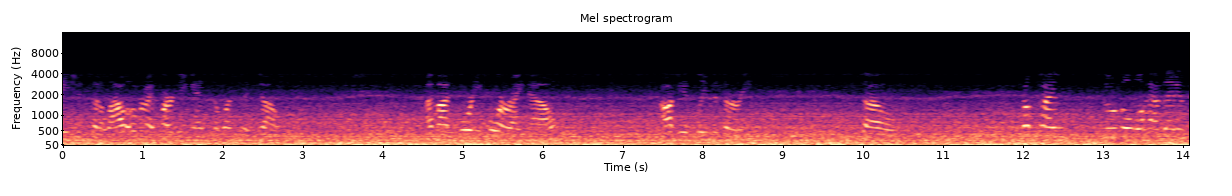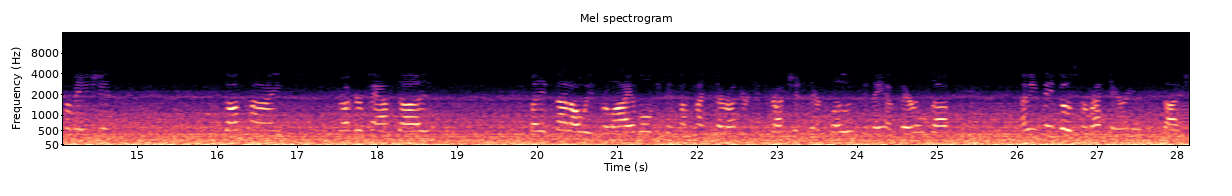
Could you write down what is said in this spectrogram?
stations that allow overnight parking and the ones that don't. I'm on 44 right now, obviously Missouri. So sometimes Google will have that information. Sometimes Trucker Path does, but it's not always reliable because sometimes they're under construction and they're closed and they have barrels up. I mean, same goes for rest areas and such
